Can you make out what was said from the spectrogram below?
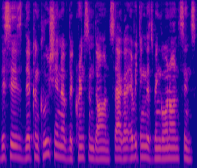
This is the conclusion of the Crimson Dawn saga, everything that's been going on since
